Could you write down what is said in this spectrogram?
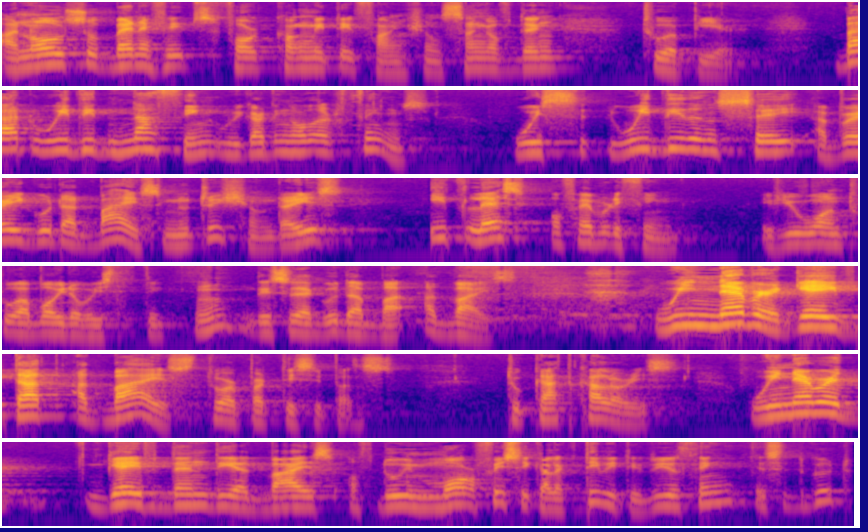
and also benefits for cognitive function, some of them to appear. But we did nothing regarding other things. We, we didn't say a very good advice in nutrition. That is, eat less of everything if you want to avoid obesity. Hmm? This is a good advice. we never gave that advice to our participants to cut calories. We never gave them the advice of doing more physical activity. Do you think, is it good?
